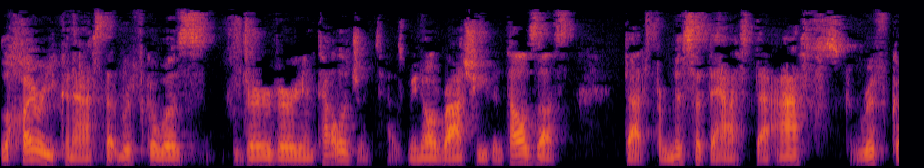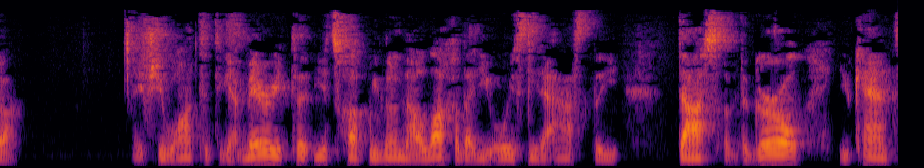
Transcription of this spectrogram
L'chayr, you can ask that Rivka was very, very intelligent. As we know, Rashi even tells us that from this that they have to ask Rivka if she wanted to get married to Yitzchak. We learned the halacha that you always need to ask the das of the girl. You can't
